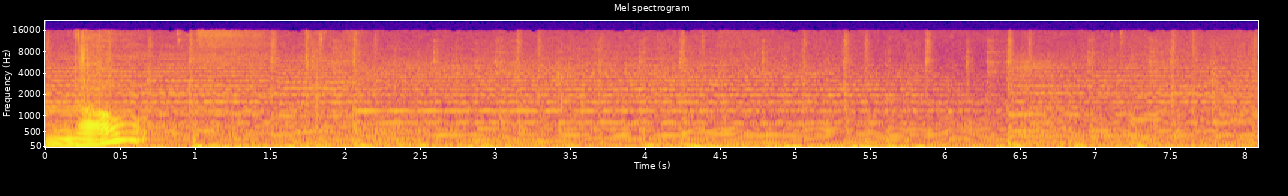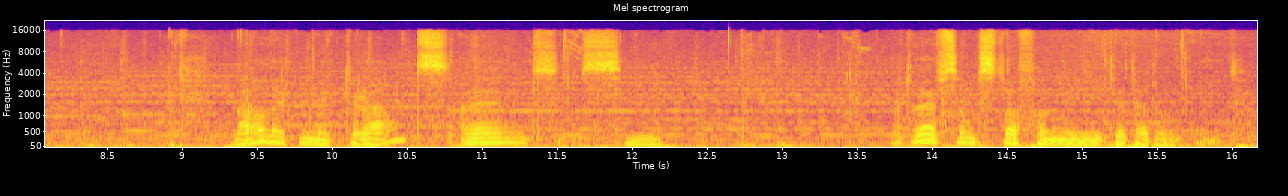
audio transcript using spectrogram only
Now Now let me make the rounds and see. I do have some stuff on me that I don't need.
